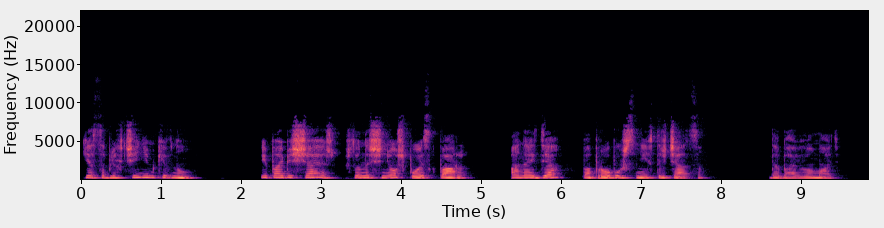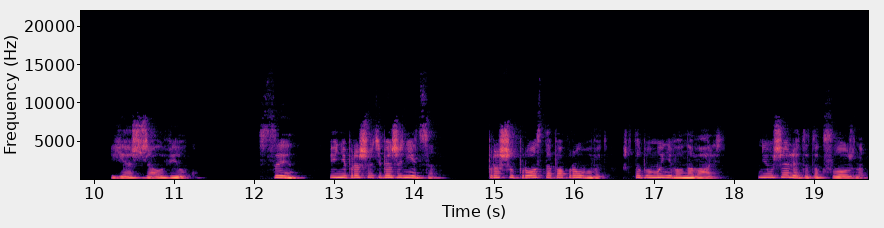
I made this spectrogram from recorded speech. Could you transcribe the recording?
Я с облегчением кивнул. «И пообещаешь, что начнешь поиск пары, а найдя, попробуешь с ней встречаться», — добавила мать. Я сжал вилку. «Сын, я не прошу тебя жениться. Прошу просто попробовать, чтобы мы не волновались. Неужели это так сложно?»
